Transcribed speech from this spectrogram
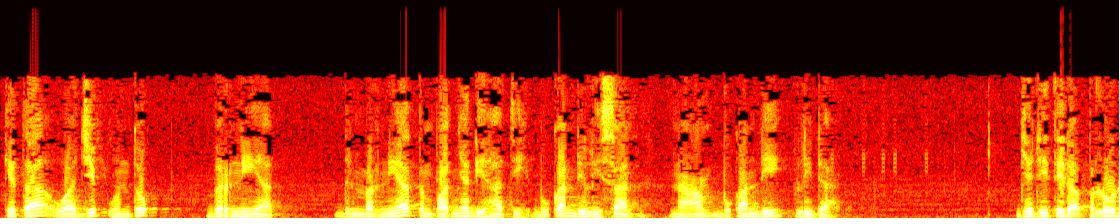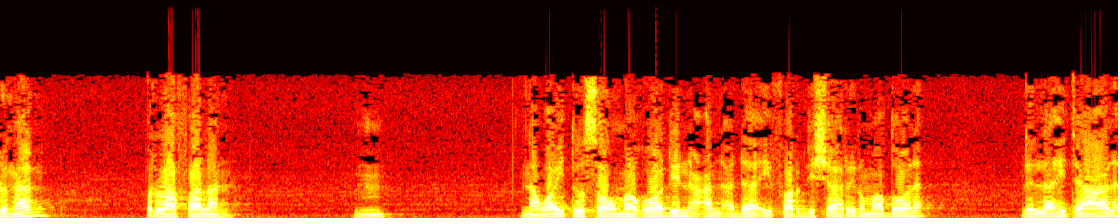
kita wajib untuk berniat dan berniat tempatnya di hati, bukan di lisan. Nah, bukan di lidah. Jadi tidak perlu dengan perlafalan. Hmm. Nawaitu sawma ghadin an ada'i fardhi syahri Ramadan lillahi ta'ala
